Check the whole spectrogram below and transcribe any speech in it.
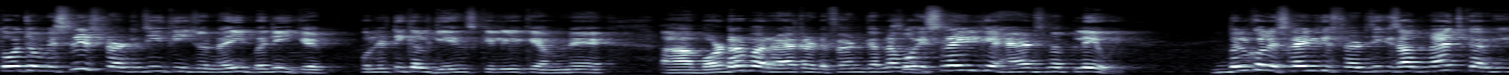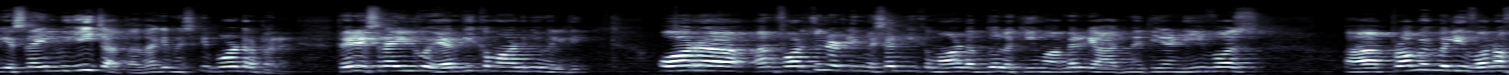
तो जो मिस्री स्ट्रेटजी थी जो नई बनी के पॉलिटिकल गेम्स के लिए कि हमने बॉर्डर पर रहकर डिफेंड करना वो इसराइल के हैंड्स में प्ले हुई। बिल्कुल इसराइल की स्ट्रेटजी के साथ मैच कर गई इसराइल भी यही चाहता था कि मिस्री बॉर्डर पर है फिर इसराइल को एयर की कमांड भी मिल गई। और अनफॉर्चुनेटली मिस्र की कमांड अब्दुल हकीम आमिर के हाथ में थी and he was probably one of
